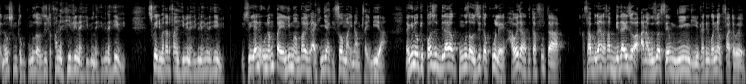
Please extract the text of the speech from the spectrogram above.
inahusu mtu kupunguza uzito. Fanya hivi na hivi na hivi na hivi. Siku ya jumatatu fanya hivi na hivi na hivi na hivi. You see yani unampa elimu ambayo akiingia akisoma inamsaidia. Lakini ukiposti bidhaa ya kupunguza uzito kule hawezi akakutafuta. Kwa sababu gani? Kwa sababu bidhaa hizo anauziwa sehemu nyingi lakini kwa nini akufuate wewe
